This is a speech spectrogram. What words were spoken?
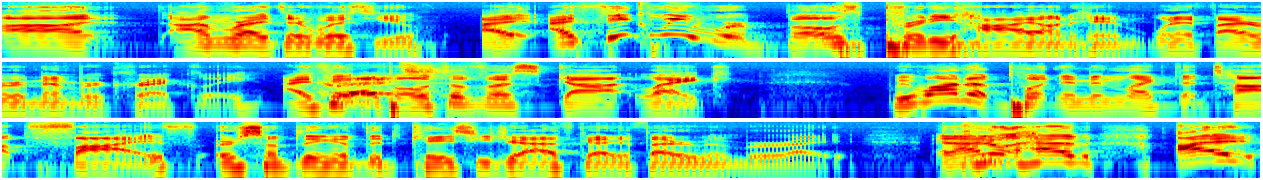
Uh, I'm right there with you. I, I think we were both pretty high on him when, if I remember correctly. I think Correct. both of us got like, we wound up putting him in like the top five or something of the KC draft guide, if I remember right. And I don't have, I,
